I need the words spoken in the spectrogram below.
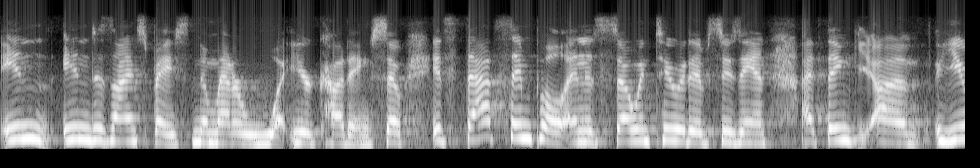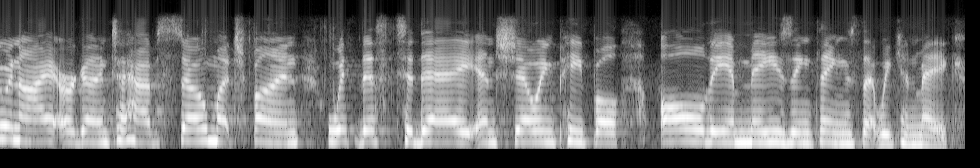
in in Design Space no matter what you're cutting. So it's that simple and it's so intuitive, Suzanne. I think um, you and I I are going to have so much fun with this today and showing people all the amazing things that we can make.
